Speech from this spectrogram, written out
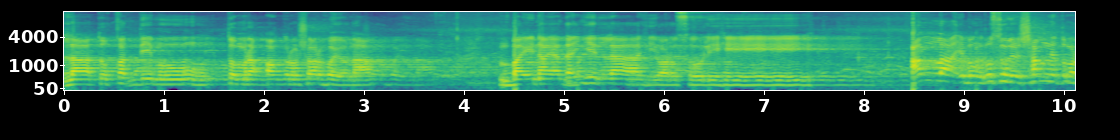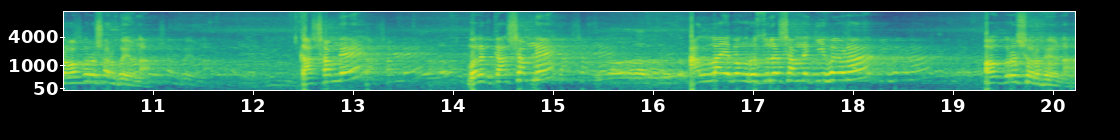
লা তুকদ্দিমু, তোমরা অগ্রসর হইও না। বাইনা ইয়াদাইল্লাহি ওয়া রাসূলিহি। আল্লাহ এবং রসুলের সামনে তোমরা অগ্রসর হইও না। কার সামনে? বলেন, কার সামনে? আল্লাহ এবং রসুলের সামনে কি হইও না? অগ্রসর হইও না।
